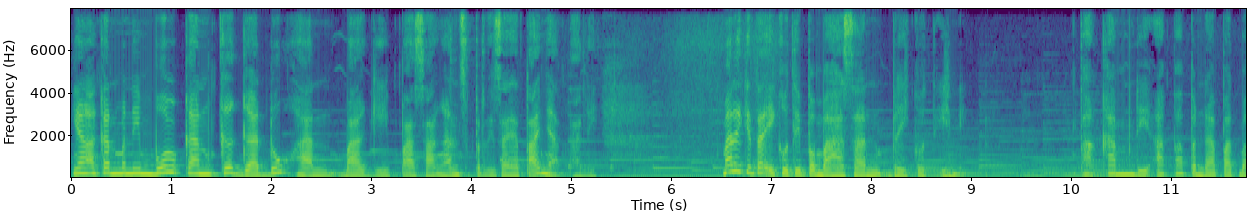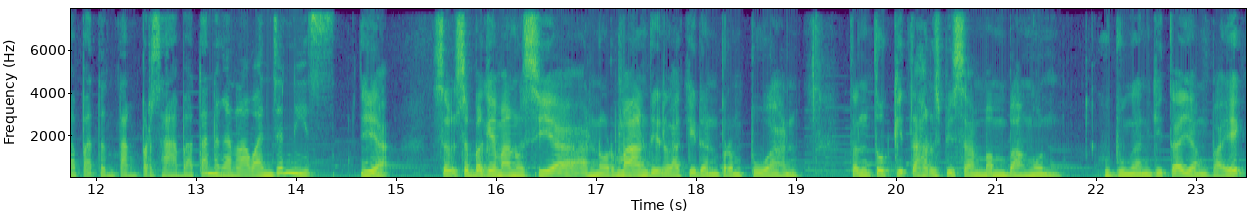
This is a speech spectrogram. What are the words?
yang akan menimbulkan kegaduhan bagi pasangan seperti saya tanya tadi? Mari kita ikuti pembahasan berikut ini. Pak Kamdi, apa pendapat Bapak tentang persahabatan dengan lawan jenis? Iya, sebagai manusia normal, laki dan perempuan, tentu kita harus bisa membangun hubungan kita yang baik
